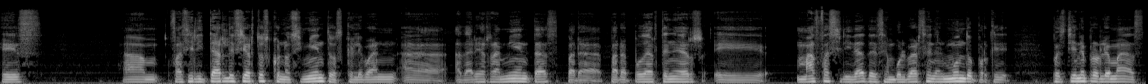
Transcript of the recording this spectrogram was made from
es facilitarle ciertos conocimientos que le van a, dar herramientas para, para poder tener eh, más facilidad de desenvolverse en el mundo, porque pues tiene problemas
